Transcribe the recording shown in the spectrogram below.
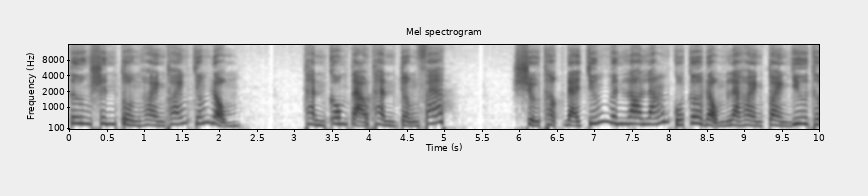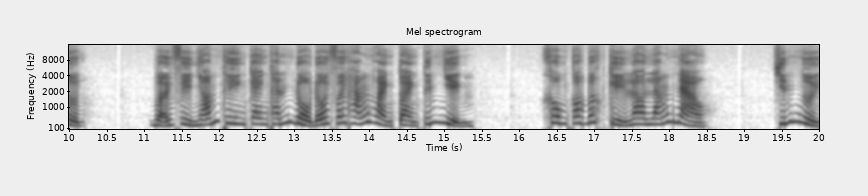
Tương sinh tuần hoàn thoáng chấn động thành công tạo thành trận pháp. Sự thật đã chứng minh lo lắng của cơ động là hoàn toàn dư thừa. Bởi vì nhóm thiên can thánh đồ đối với hắn hoàn toàn tín nhiệm. Không có bất kỳ lo lắng nào. Chín người,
